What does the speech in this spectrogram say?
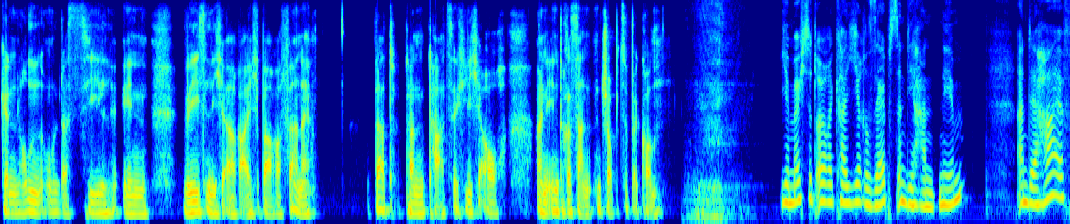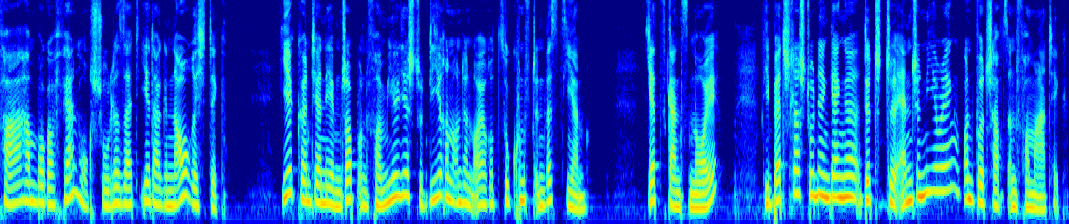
genommen und das Ziel in wesentlich erreichbarer Ferne. Dort dann tatsächlich auch einen interessanten Job zu bekommen. Ihr möchtet eure Karriere selbst in die Hand nehmen? An der HFH Hamburger Fernhochschule seid ihr da genau richtig. Hier könnt ihr neben Job und Familie studieren und in eure Zukunft investieren. Jetzt ganz neu: die Bachelorstudiengänge Digital Engineering und Wirtschaftsinformatik.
